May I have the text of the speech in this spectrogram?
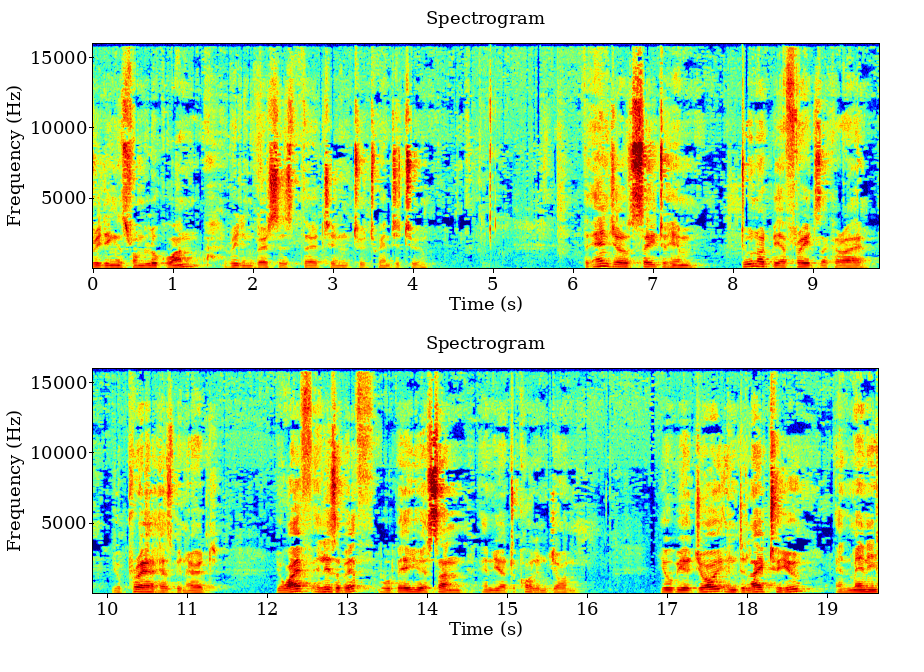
Reading is from Luke 1, reading verses 13 to 22. The angels say to him, Do not be afraid, Zechariah. Your prayer has been heard. Your wife Elizabeth will bear you a son, and you are to call him John. He will be a joy and delight to you, and many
